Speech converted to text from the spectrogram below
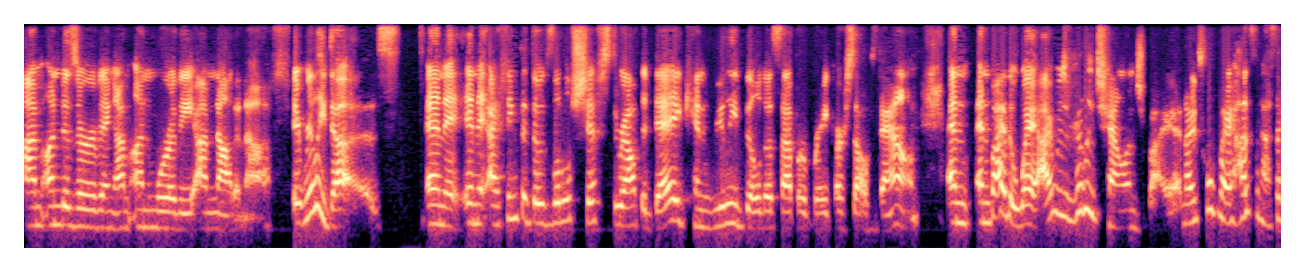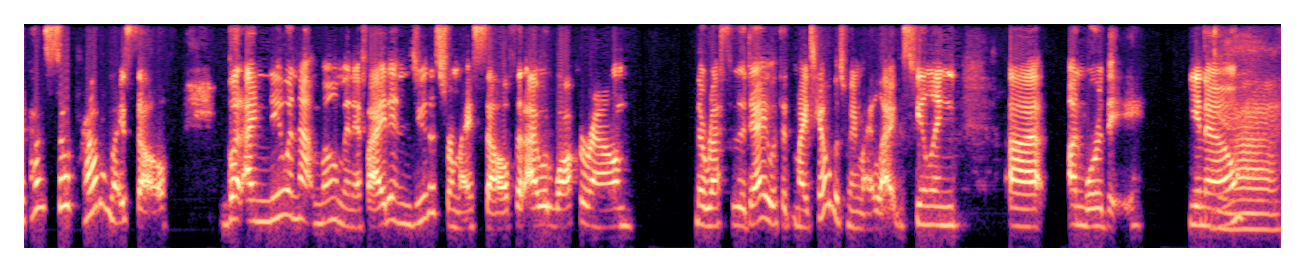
I'm undeserving, I'm unworthy, I'm not enough. It really does and it, and it, I think that those little shifts throughout the day can really build us up or break ourselves down. And and by the way, I was really challenged by it, and I told my husband, I was like, I'm so proud of myself. But I knew in that moment, if I didn't do this for myself, that I would walk around the rest of the day with my tail between my legs, feeling uh, unworthy. You know. Yeah.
